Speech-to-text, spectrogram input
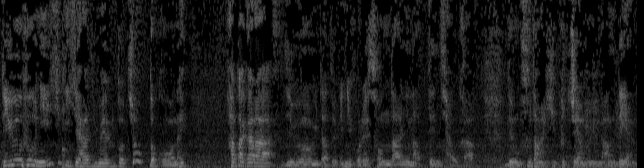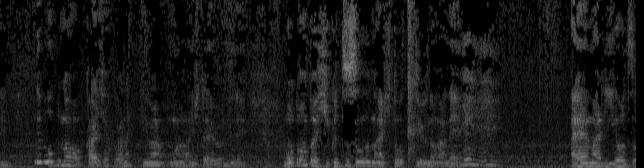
ていうふうに意識し始めるとちょっとこうね旗から自分を見た時にこれ尊大になってんちゃうか。でも普段卑屈やのになんでやねん。で僕の解釈はね今お話ししたようにねもともと卑屈そうな人っていうのがねええ誤りをずっ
